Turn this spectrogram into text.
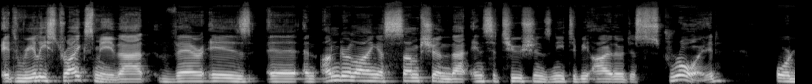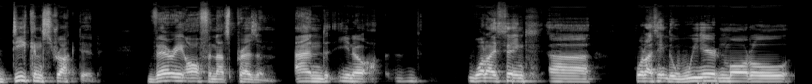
it really strikes me that there is a, an underlying assumption that institutions need to be either destroyed or deconstructed. Very often that's present. And, you know, what I think, uh, what I think the weird model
